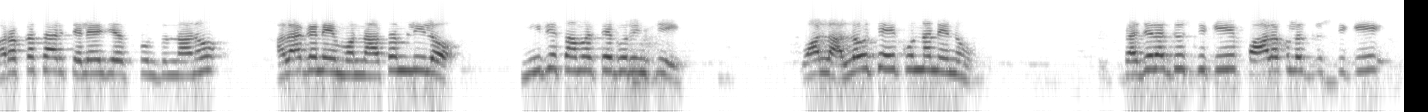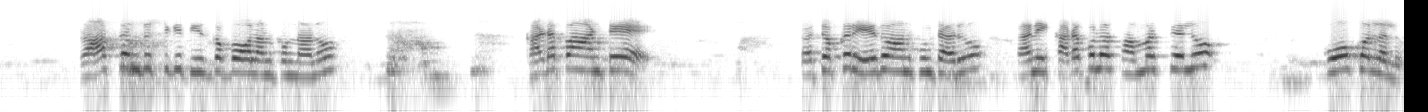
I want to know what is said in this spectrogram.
మరొకసారి తెలియజేసుకుంటున్నాను. అలాగనే మొన్న అసెంబ్లీలో నీటి సమస్య గురించి వాళ్ళు అలౌ చేయకుండా నేను ప్రజల దృష్టికి పాలకుల దృష్టికి రాష్ట్రం దృష్టికి తీసుకుపోవాలనుకున్నాను. కడప అంటే ప్రతి ఒక్కరు ఏదో అనుకుంటారు కానీ కడపలో సమస్యలు కోకొల్లలు.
